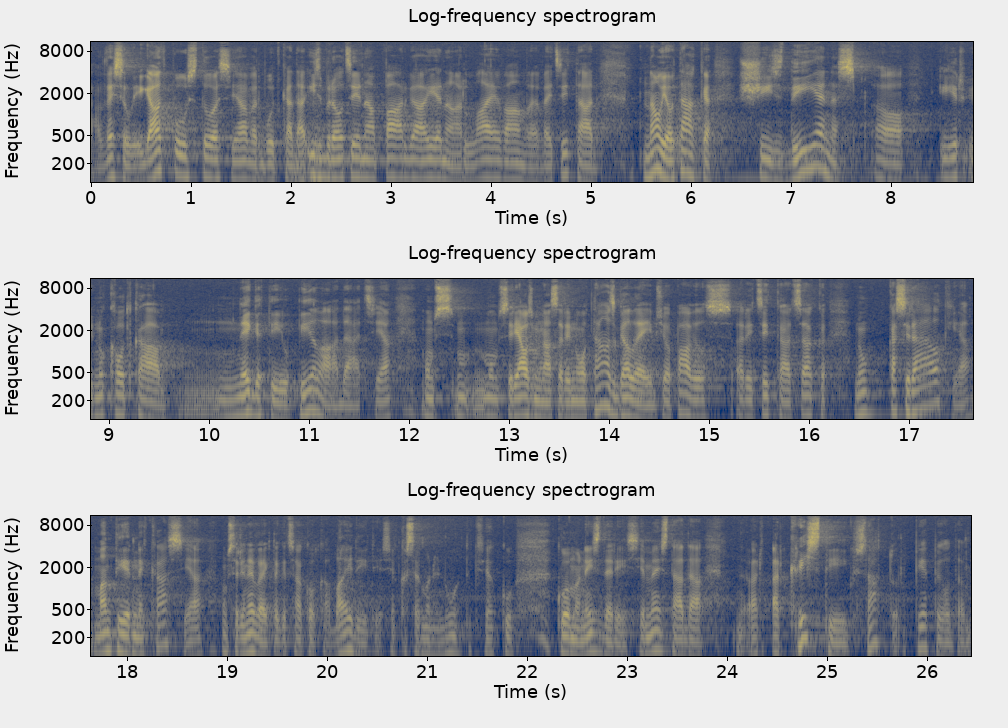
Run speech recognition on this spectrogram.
tā veselīgi atpūstos, ja, varbūt kādā izbraucienā, pārgājienā ar laivām vai, vai citādi. Nav jau tā, ka šīs dienas. Ir nu, kaut kā negatīvi pielādēts. Ja? Mums, mums ir jāuzmanās arī no tās galējības, jo Pāvils arī citkārt saka, nu, kas ir ēlki, ja? man tie ir nekas. Ja? Mums arī nevajag tagad sāk kaut kā baidīties, ja? kas ar mani notiks, ja? ko, ko man izdarīs. Ja mēs tādā ar, ar kristīgu saturu piepildam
